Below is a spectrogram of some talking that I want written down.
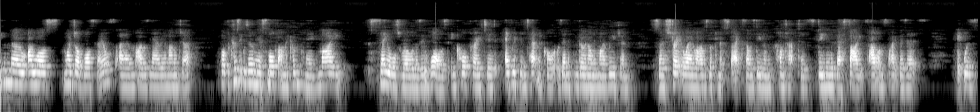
even though I was, my job was sales, um, I was an area manager, but because it was only a small family company, my sales role as it was incorporated everything technical that was anything going on in my region. So straight away while I was looking at specs, I was dealing with contractors, dealing with their sites, out on site visits. It was,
